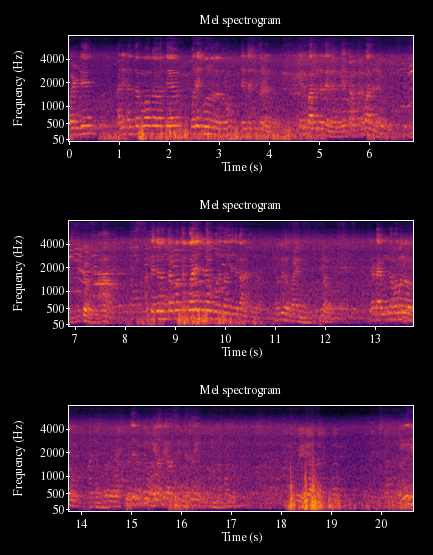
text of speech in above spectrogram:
पडले आणि नंतर मग ते परेश म्हणून होता तो त्यांच्याशी चढलं त्याने बाजूला द्यायला लागले एका अंगाला बाजूला हां. आणि त्याच्यानंतर मग ते बरेच रेव करत जाऊन त्याच्या कानात त्या टायमिंगला मग म्हणजे ही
